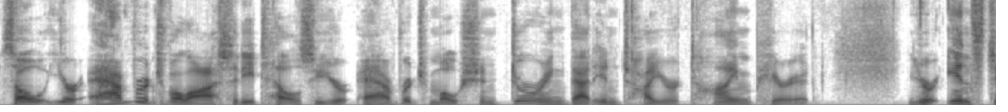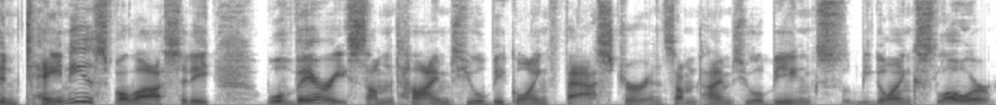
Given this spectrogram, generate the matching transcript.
So your average velocity tells you your average motion during that entire time period. Your instantaneous velocity will vary. Sometimes you'll be going faster and sometimes you will be, be going slower.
